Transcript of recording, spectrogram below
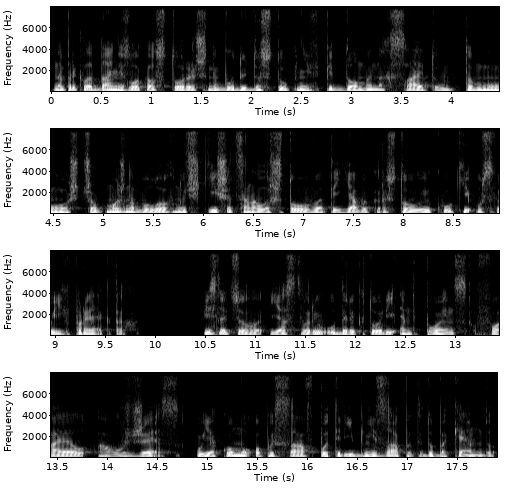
Наприклад, дані з Local Storage не будуть доступні в піддоменах сайту, тому щоб можна було гнучкіше це налаштовувати, я використовую кукі у своїх проєктах. Після цього я створив у директорії Endpoints файл August.js, у якому описав потрібні запити до бекенду.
